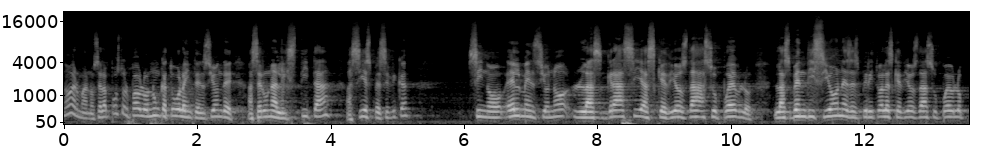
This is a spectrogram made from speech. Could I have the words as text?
No, hermanos, el apóstol Pablo nunca tuvo la intención de hacer una listita así específica, sino él mencionó las gracias que Dios da a su pueblo, las bendiciones espirituales que Dios da a su pueblo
